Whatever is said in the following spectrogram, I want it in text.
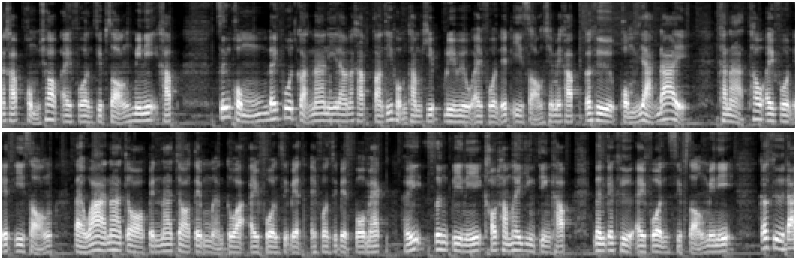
นะครับ ผมชอบ iPhone 12 mini ครับ ซึ่งผมได้พูดก่อนหน้านี้แล้วนะครับ ตอนที่ผมทำคลิปรีวิว iPhone SE 2 ใช่ไหมครับ ก็คือผมอยากได้ ขนาดเท่า iPhone SE 2 แต่ว่าหน้าจอเป็นหน้าจอเต็มเหมือนตัว iPhone 11 iPhone 11 Pro Max เฮ้ย ซึ่งปีนี้เขาทำให้จริง ๆ ครับ นั่นก็คือ iPhone 12 mini ก็คือได้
